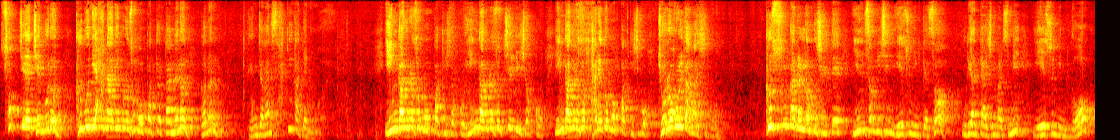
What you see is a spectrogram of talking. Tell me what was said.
속죄 제물은 그분이 하나님으로서 못 바뀌었다면 그거는 굉장한 사기가 되는 거예요. 인간으로서 못 바뀌셨고 인간으로서 찔리셨고 인간으로서 달에도 못 바뀌시고 조롱을 당하시고 그 순간을 넘으실 때 인성이신 예수님께서 우리한테 하신 말씀이 예수님도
